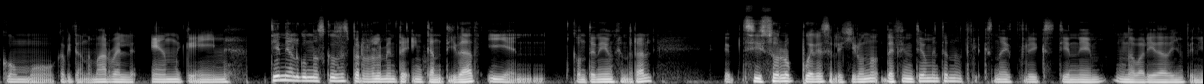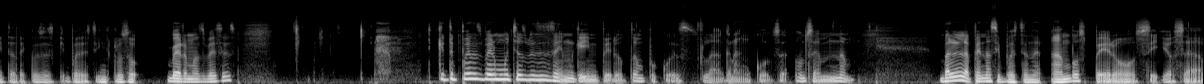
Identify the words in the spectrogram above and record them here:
como Capitana Marvel, Endgame. Tiene algunas cosas, pero realmente en cantidad y en contenido en general eh, si solo puedes elegir uno, definitivamente Netflix. Netflix tiene una variedad infinita de cosas que puedes incluso ver más veces. Que te puedes ver muchas veces en game, pero tampoco es la gran cosa. O sea, no. Vale la pena si puedes tener ambos, pero sí, o sea,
